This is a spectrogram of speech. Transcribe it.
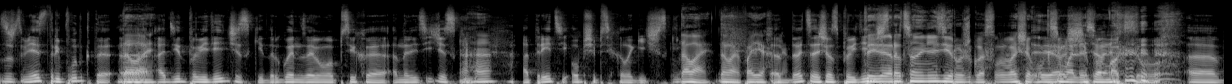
Слушайте, у меня есть три пункта. Э, Давай. Один поведенческий, другой назовем его психоаналитический, Ага. а третий общепсихологический. Давай, давай, Э, поехали. Давайте начнем с Ты поведенческого. рационализируешь гос, вообще максимально вообще по максимуму. Э,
